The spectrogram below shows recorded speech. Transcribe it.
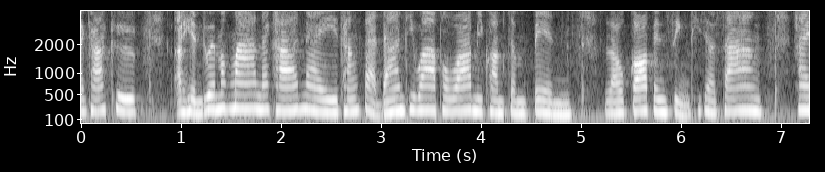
นะคะ คือเอเห็นด้วยมาก ๆ นะคะ ในทั้ง 8 ด้านที่ว่าเพราะว่ามีความจำเป็น แล้วก็เป็นสิ่งที่จะสร้างให้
